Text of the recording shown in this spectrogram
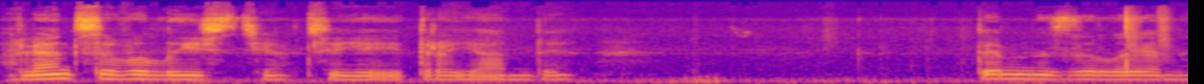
Глянцеве листя цієї троянди. Темне-зелене.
